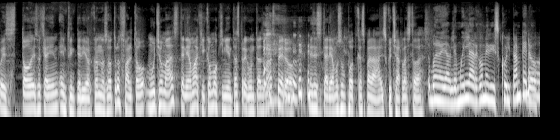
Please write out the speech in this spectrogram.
pues todo eso que hay en, tu interior con nosotros. Faltó mucho más. Teníamos aquí como 500 preguntas más, pero necesitaríamos un podcast para escucharlas todas. Bueno, ya hablé muy largo, me disculpan, pero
